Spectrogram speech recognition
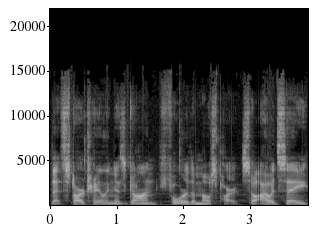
that star trailing is gone for the most part. So I would say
